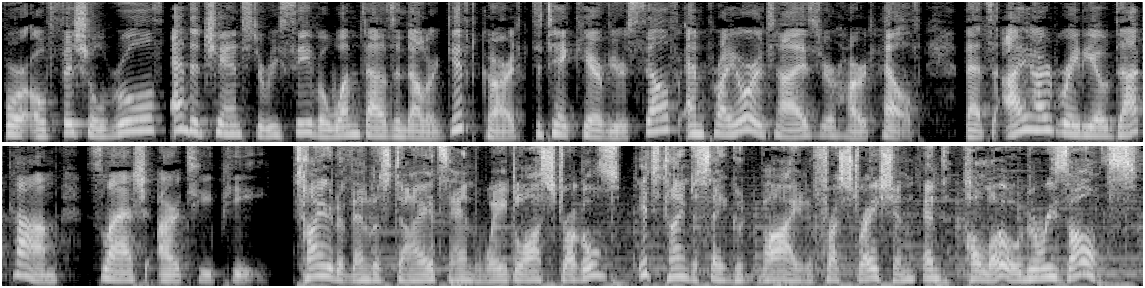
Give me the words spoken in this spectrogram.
for official rules and a chance to receive a $1,000 gift card to take care of yourself and prioritize your heart health. That's iheartradio.com slash RTP. Tired of endless diets and weight loss struggles? It's time to say goodbye to frustration and hello to results.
